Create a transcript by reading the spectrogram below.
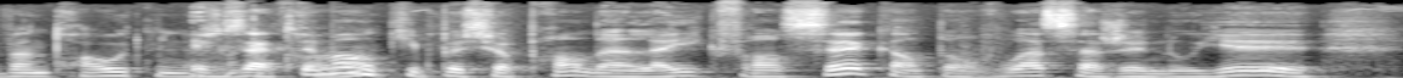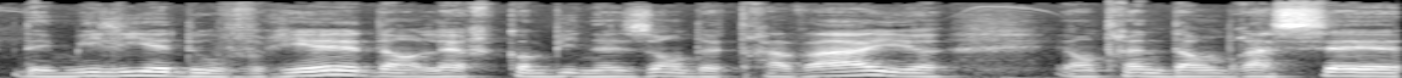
23 août 1980. Exactement, qui peut surprendre un laïc français quand on voit s'agenouiller des milliers d'ouvriers dans leur combinaison de travail, euh, en train d'embrasser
